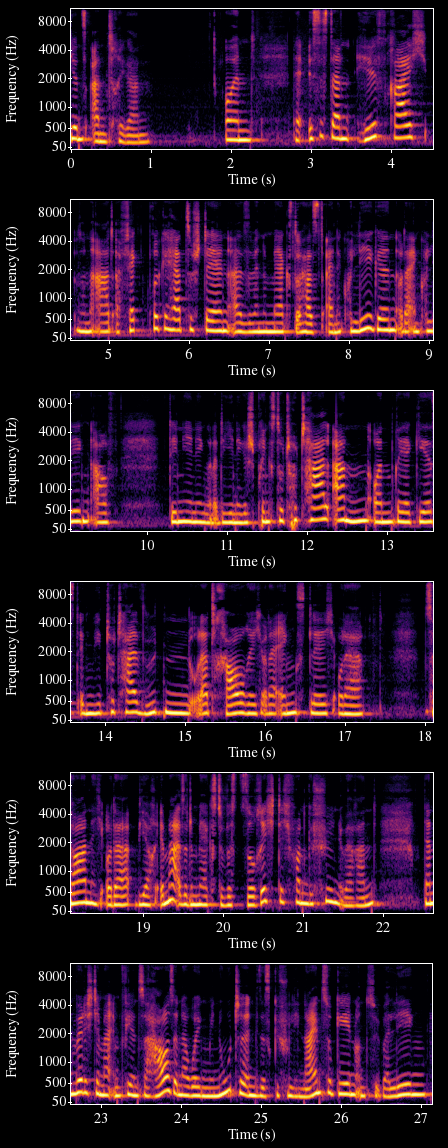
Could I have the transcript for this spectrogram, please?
die uns antriggern. Und da ist es dann hilfreich, so eine Art Affektbrücke herzustellen. Also wenn du merkst, du hast eine Kollegin oder einen Kollegen auf denjenigen oder diejenige springst du total an und reagierst irgendwie total wütend oder traurig oder ängstlich oder zornig oder wie auch immer, also du merkst, du wirst so richtig von Gefühlen überrannt, dann würde ich dir mal empfehlen, zu Hause in einer ruhigen Minute in dieses Gefühl hineinzugehen und zu überlegen,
